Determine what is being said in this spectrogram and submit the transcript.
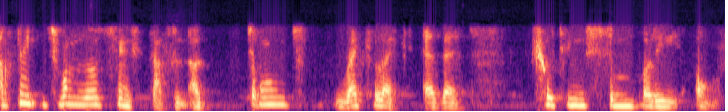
I think it's one of those things, Katherine. I don't recollect ever cutting somebody off.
